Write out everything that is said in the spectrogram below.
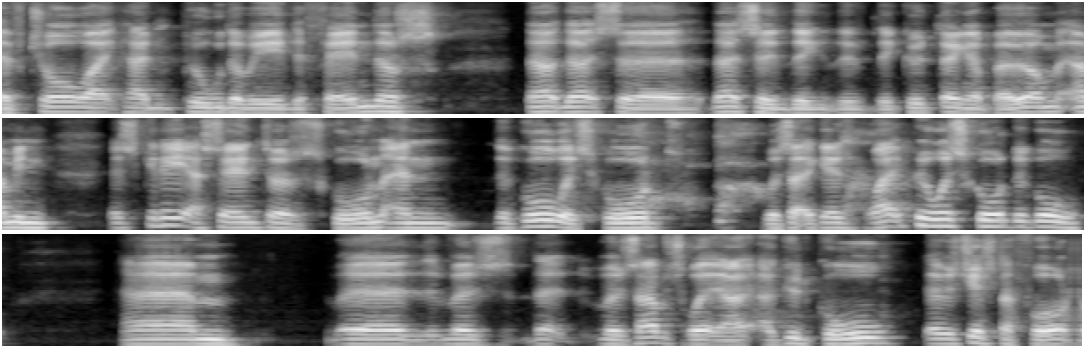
if Colak hadn't pulled away defenders. That that's a that's a, the, the, the good thing about him. I mean, it's great a centre scoring, and the goal he scored was it against Blackpool. He scored the goal. Um, uh, was that was absolutely a, a, good goal. It was just a for,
